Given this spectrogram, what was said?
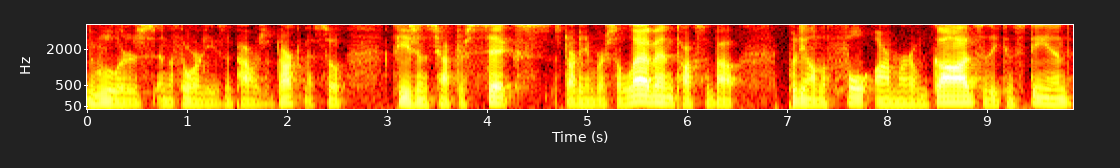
the rulers and authorities and powers of darkness. So Ephesians chapter 6, starting in verse 11, talks about putting on the full armor of God so that you can stand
